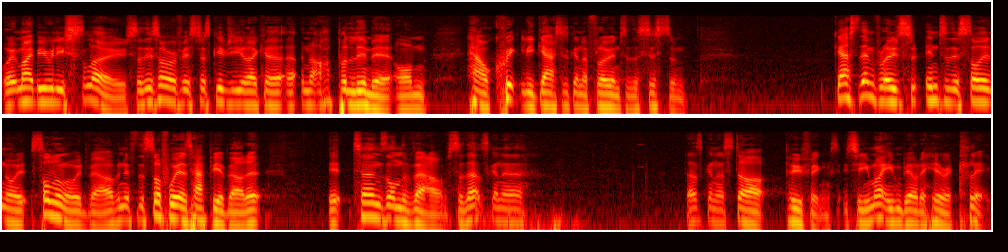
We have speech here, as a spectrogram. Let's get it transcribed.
or it might be really slow. So this orifice just gives you like a, an upper limit on how quickly gas is going to flow into the system. Gas then flows into this solenoid, solenoid valve, and if the software is happy about it, it turns on the valve. So that's going to that's going to start poofing. So you might even be able to hear a click.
